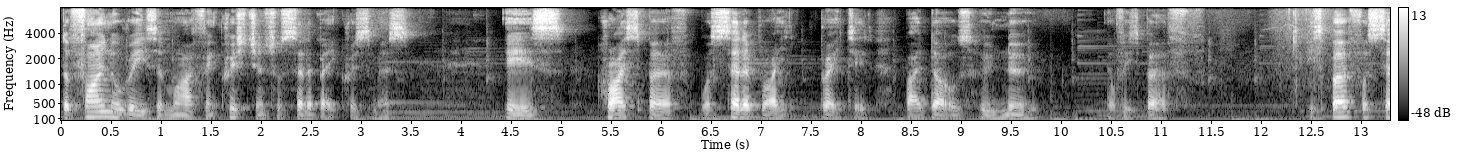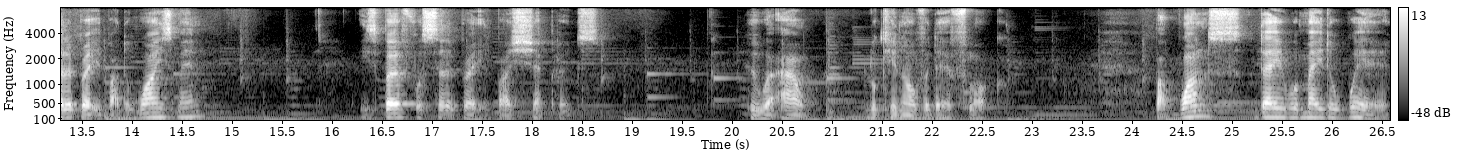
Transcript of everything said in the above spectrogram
The final reason why I think Christians should celebrate Christmas is Christ's birth was celebrated celebrated by those who knew of his birth. His birth was celebrated by the wise men. His birth was celebrated by shepherds who were out looking over their flock. But once they were made aware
